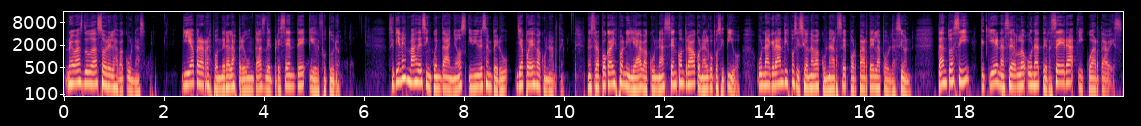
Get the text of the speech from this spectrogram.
Nuevas dudas sobre las vacunas. Guía para responder a las preguntas del presente y del futuro. Si tienes más de 50 años y vives en Perú, ya puedes vacunarte. Nuestra poca disponibilidad de vacunas se ha encontrado con algo positivo, una gran disposición a vacunarse por parte de la población, tanto así que quieren hacerlo una tercera y cuarta vez.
